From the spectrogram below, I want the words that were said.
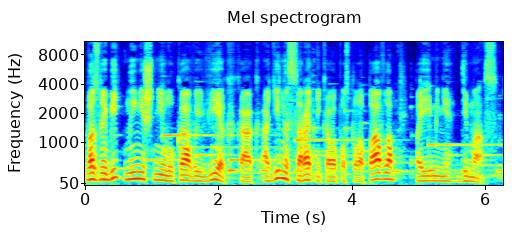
Возлюбить нынешний лукавый век, как один из соратников апостола Павла по имени Димас –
